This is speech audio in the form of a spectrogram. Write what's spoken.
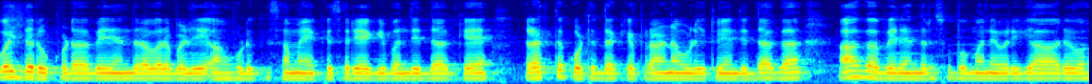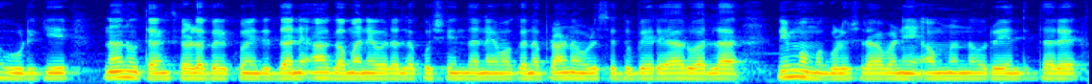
ವೈದ್ಯರು ಕೂಡ ವೀರೇಂದ್ರ ಅವರ ಬಳಿ ಆ ಹುಡುಗಿ ಸಮಯಕ್ಕೆ ಸರಿಯಾಗಿ ಬಂದಿದ್ದಕ್ಕೆ, ರಕ್ತ ಕೊಟ್ಟಿದ್ದಕ್ಕೆ ಪ್ರಾಣ ಉಳಿತು ಎಂದಿದ್ದಾಗ, ಆಗ ವೀರೇಂದ್ರ ಸುಬ್ಬು ಮನೆಯವರಿಗೆ ಆರುವ ಹುಡುಗಿ, ನಾನು ಥ್ಯಾಂಕ್ಸ್ ಹೇಳಬೇಕು ಎಂದಿದ್ದಾನೆ. ಆಗ ಮನೆಯವರೆಲ್ಲ ಖುಷಿಯಿಂದಾನೆ ಮಗನ ಪ್ರಾಣ ಉಳಿಸಿದ್ದು ಬೇರೆ ಯಾರೂ ಅಲ್ಲ. ನಿಮ್ಮ ಮಗಳು ಶ್ರಾವಣಿ, ಅಮ್ಮನವರು ಎಂದಿದ್ದಾರೆ.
